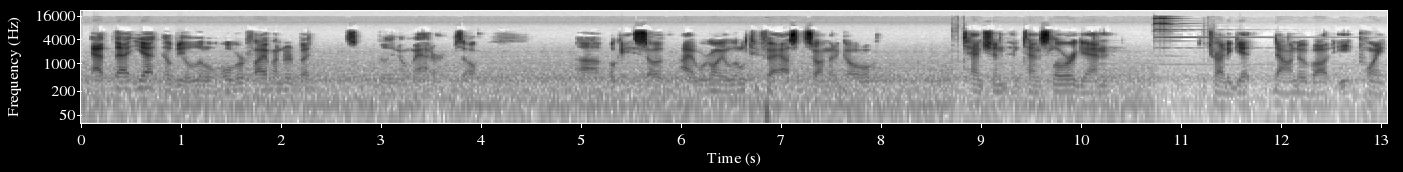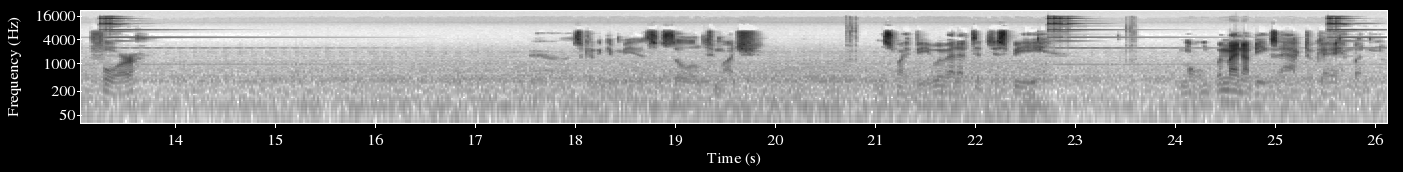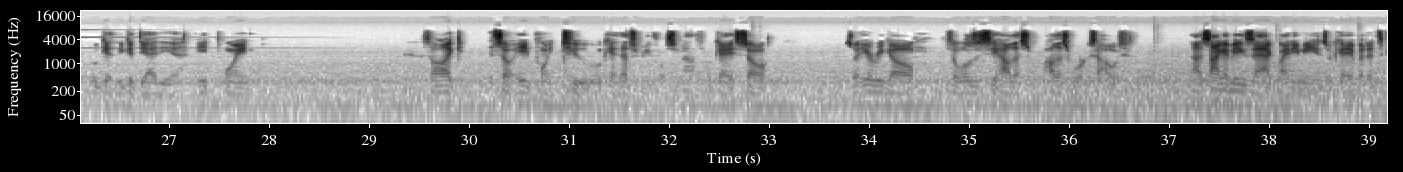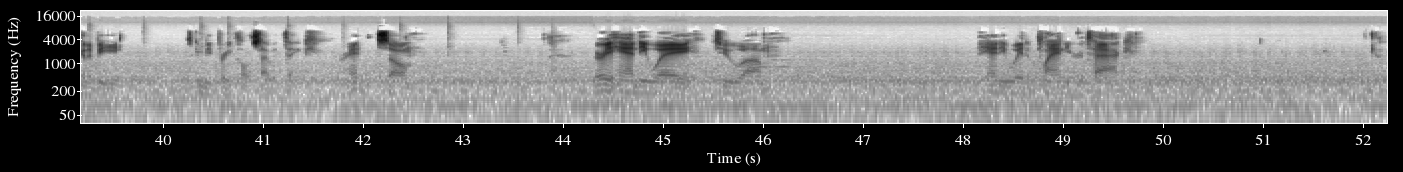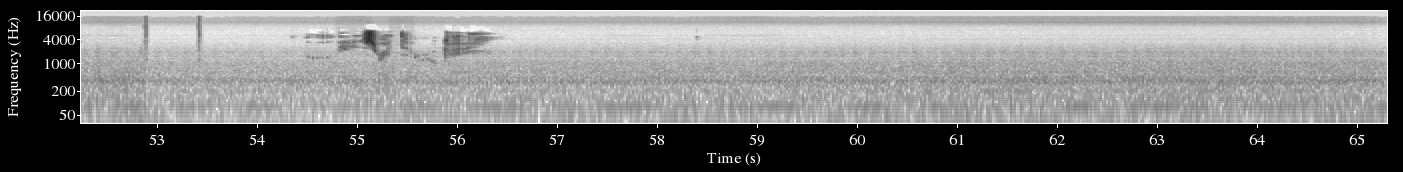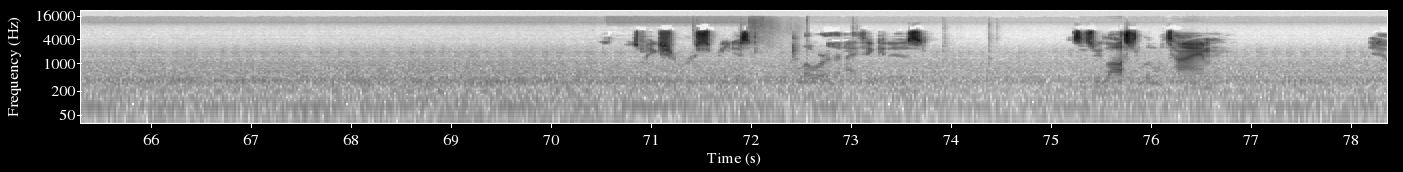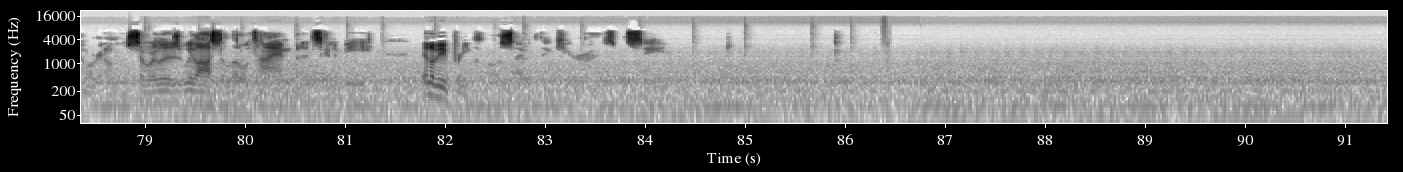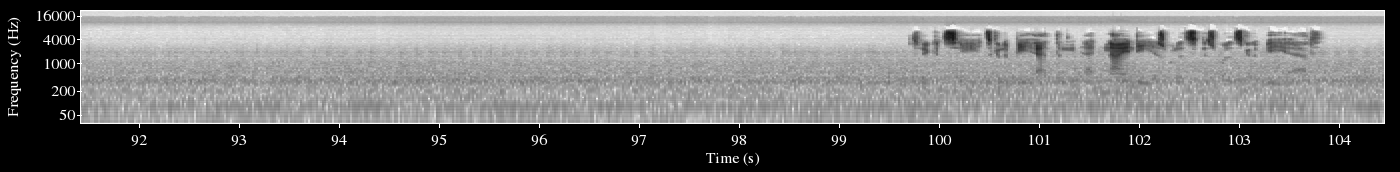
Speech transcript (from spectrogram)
at that yet. He'll be a little over 500, but it's really no matter. So, uh, okay, so I, we're going a little too fast, so I'm going to go tension and 10 slower again try to get down to about 8.4. It's going to give me, it's just a little too much. This might be, we might have to just be, we might not be exact, okay, but we'll get, you get the idea. 8 point, so like, so 8.2, okay, that's pretty close enough. Okay, so, so here we go. So we'll just see how this, how this works out. Now, it's not going to be exact by any means, okay, but it's going to be, it's going to be pretty close, I would think. All right, so, very handy way to, um, handy way to plan your attack. Uh, he's right there, okay. Just make sure our speed is lower than I think it is. Since we lost a little time, Yeah, we're gonna lose. so we lose, we lost a little time, but it's to be, it'll be pretty close, I would think here. So we'll see. So you can see it's going to be at the at 90 is what it's is what it's going to be at.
